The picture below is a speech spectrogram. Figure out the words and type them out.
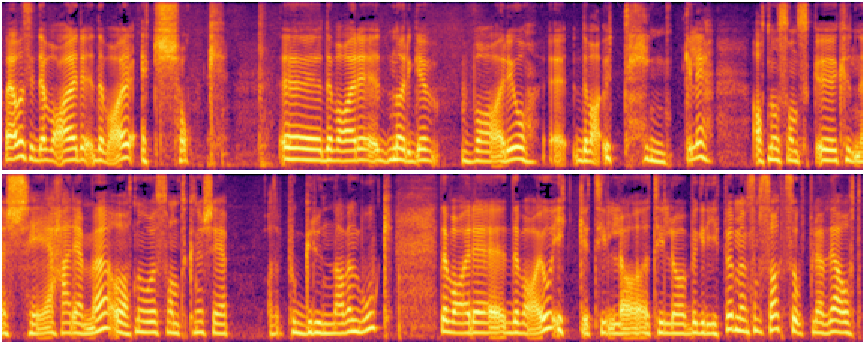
Og jeg må si det var, det var et sjokk. Uh, det var Norge var jo Det var utenkelig at noe sånt kunne skje her hjemme, og at noe sånt kunne skje altså pga. en bok. Det var, det var, jo ikke til å, til å begripe, men som sagt så opplevde jeg at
